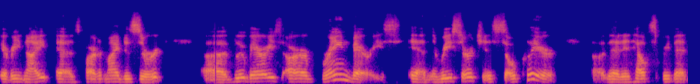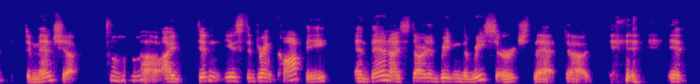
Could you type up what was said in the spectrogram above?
every night as part of my dessert. Uh, blueberries are brain berries, and the research is so clear uh, that it helps prevent dementia. Mm-hmm. Uh, I didn't used to drink coffee, and then I started reading the research that uh, it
